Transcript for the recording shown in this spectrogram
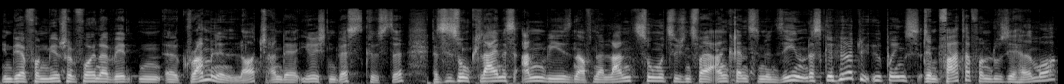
in der von mir schon vorhin erwähnten äh, Crumlin Lodge an der irischen Westküste. Das ist so ein kleines Anwesen auf einer Landzunge zwischen zwei angrenzenden Seen und das gehörte übrigens dem Vater von Lucy Helmore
